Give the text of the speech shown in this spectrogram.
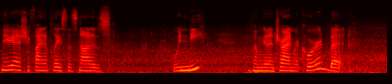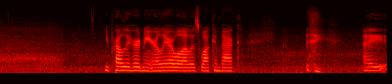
Maybe I should find a place that's not as windy if I'm gonna try and record, but you probably heard me earlier while I was walking back. I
